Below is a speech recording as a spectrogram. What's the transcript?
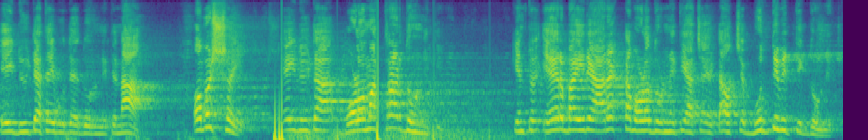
এই দুইটাতেই বোধহয় দুর্নীতি। না, অবশ্যই এই দুইটা বড় মাত্রার দুর্নীতি। কিন্তু এর বাইরে আরেকটা বড় দুর্নীতি আছে, এটা হচ্ছে বুদ্ধিভিত্তিক দুর্নীতি।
